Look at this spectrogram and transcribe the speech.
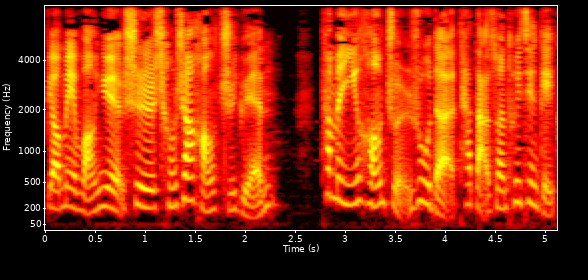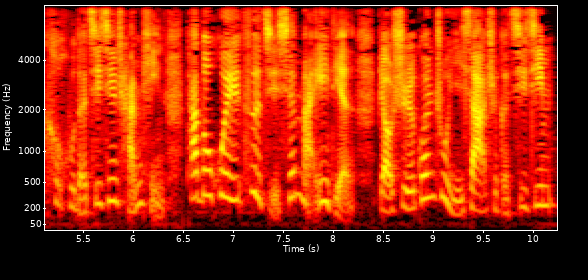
表妹王月是城商行职员，他们银行准入的，她打算推荐给客户的基金产品，她都会自己先买一点，表示关注一下这个基金。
